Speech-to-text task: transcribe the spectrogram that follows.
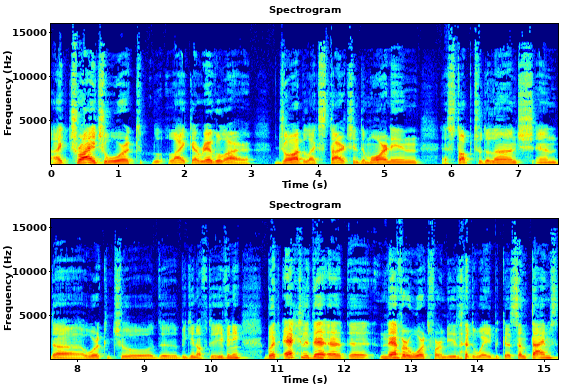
I try to work like a regular job, like start in the morning, uh, stop to the lunch, and uh, work to the beginning of the evening. But actually, that uh, never worked for me that way because sometimes,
